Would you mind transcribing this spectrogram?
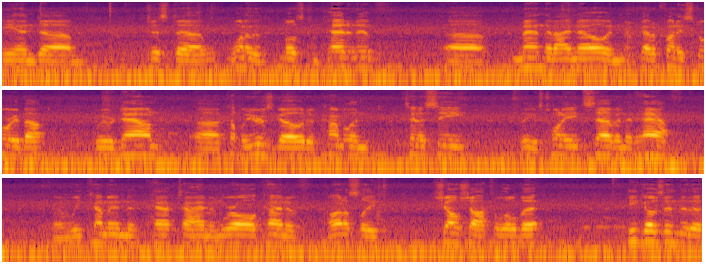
and um, just uh, one of the most competitive uh, men that I know. And I've got a funny story about we were down uh, a couple years ago to Cumberland, Tennessee. I think it was 28-7 at half, and we come in at halftime, and we're all kind of honestly shell-shocked a little bit. He goes into the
